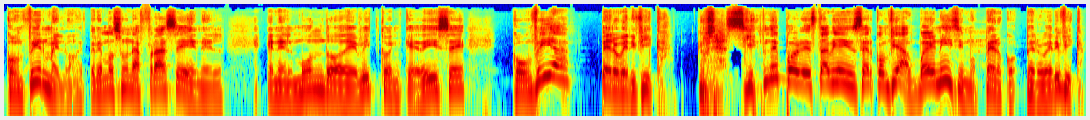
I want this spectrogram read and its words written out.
confírmelo. Tenemos una frase en el, en el mundo de Bitcoin que dice, confía, pero verifica. O sea, siempre está bien ser confiado, buenísimo, pero, pero verifica.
